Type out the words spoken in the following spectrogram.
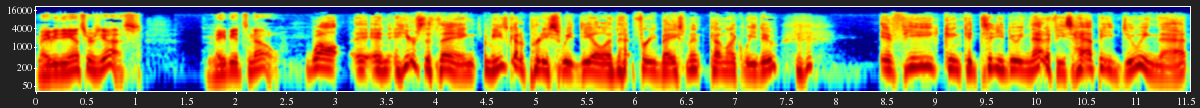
Maybe the answer is yes. Maybe it's no. Well, and here's the thing. I mean, he's got a pretty sweet deal in that free basement, kind of like we do. Mm-hmm. If he can continue doing that, if he's happy doing that,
